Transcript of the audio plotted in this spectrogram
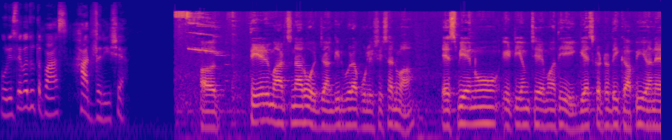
પોલીસે વધુ તપાસ હાથ ધરી છે. તેર માર્ચના રોજ જહાંગીરપુરા પોલીસ સ્ટેશનમાં એસબીઆઈનું એટીએમ છે, એમાંથી ગેસ કટરથી કાપી અને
